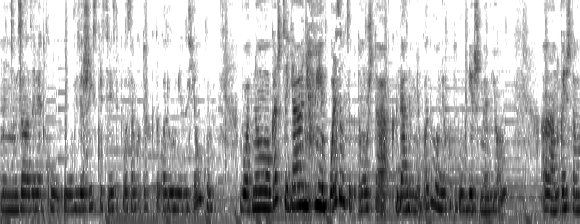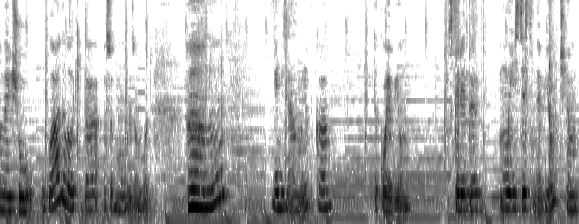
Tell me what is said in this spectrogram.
взяла заметку у визажиста, стилиста по волосам, который как-то укладывал меня на съемку. Вот, но кажется, я не умею им пользоваться, потому что когда она меня укладывала, у меня какой-то был бешеный объем. А, ну, конечно, там она еще укладывала каким-то особым образом, вот. А, но я не знаю, у меня пока такой объем. Скорее, это мой естественный объем, чем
